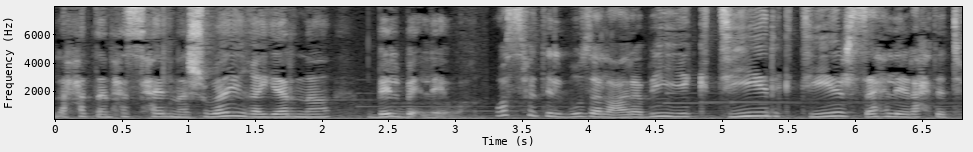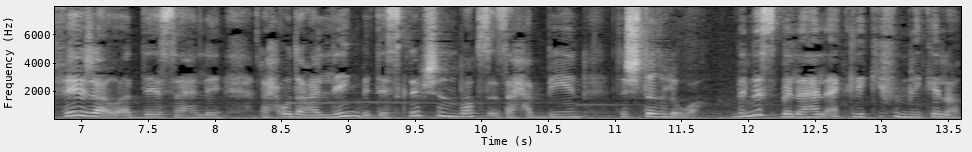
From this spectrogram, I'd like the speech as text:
لحتى نحس حالنا شوي غيرنا بالبقلاوة. وصفة البوزة العربية كتير كتير سهلة رح تتفاجئوا قد سهلة. رح أوضع ال link بال description box إذا حابين تشتغلوها. بالنسبة لهالأكلة كيف بناكلها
